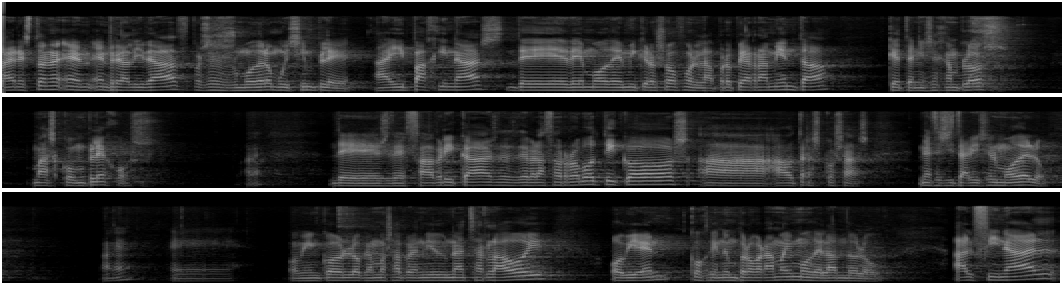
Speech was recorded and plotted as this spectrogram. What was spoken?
A ver, esto en, realidad pues es un modelo muy simple. Hay páginas de demo de Microsoft en la propia herramienta que tenéis ejemplos más complejos. Desde fábricas, desde brazos robóticos a, otras cosas. Necesitaréis el modelo. Eh, o bien con lo que hemos aprendido en una charla hoy, o bien cogiendo un programa y modelándolo. Al final,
